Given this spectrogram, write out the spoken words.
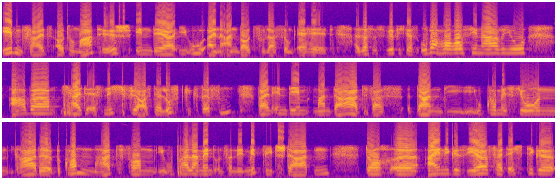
ebenfalls automatisch in der EU eine Anbauzulassung erhält. Also das ist wirklich das Oberhorrorszenario, aber ich halte es nicht für aus der Luft gegriffen, weil in dem Mandat, was dann die EU-Kommission gerade bekommen hat vom EU-Parlament und von den Mitgliedstaaten, doch äh, einige sehr verdächtige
